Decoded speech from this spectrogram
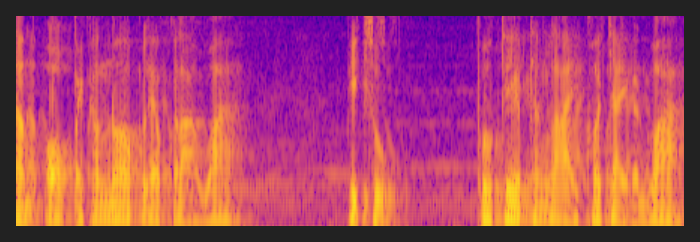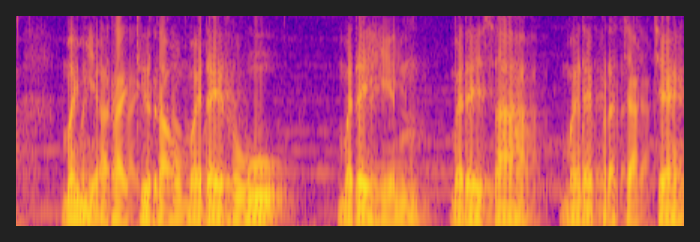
นำออกไปข้างนอกแล้วกล่าวว่า ภิกษุ พวกเทพทั้งหลายเข้าใจกันว่า ไม่มีอะไรที่เราไม่ได้รู้ ไม่ได้เห็น ไม่ได้ทราบ ไม่ได้ประจักษ์แจ้ง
